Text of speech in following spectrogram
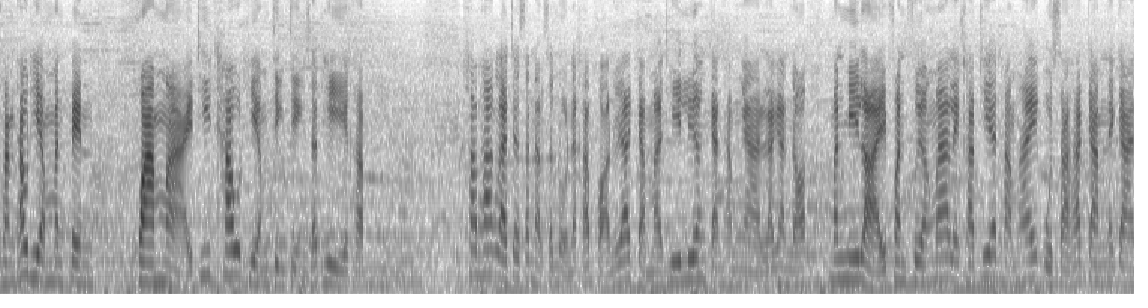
ความเท่าเทียมมันเป็น ความหมายที่เท่าเทียมจริง ๆสักทีครับ ถ้าภาครัฐจะสนับสนุนนะครับ ขออนุญาตกลับมาที่เรื่องการทำงานแล้วกันเนาะมันมีหลายฟันเฟืองมากเลยครับ ที่จะทำให้อุตสาหกรรมในการ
